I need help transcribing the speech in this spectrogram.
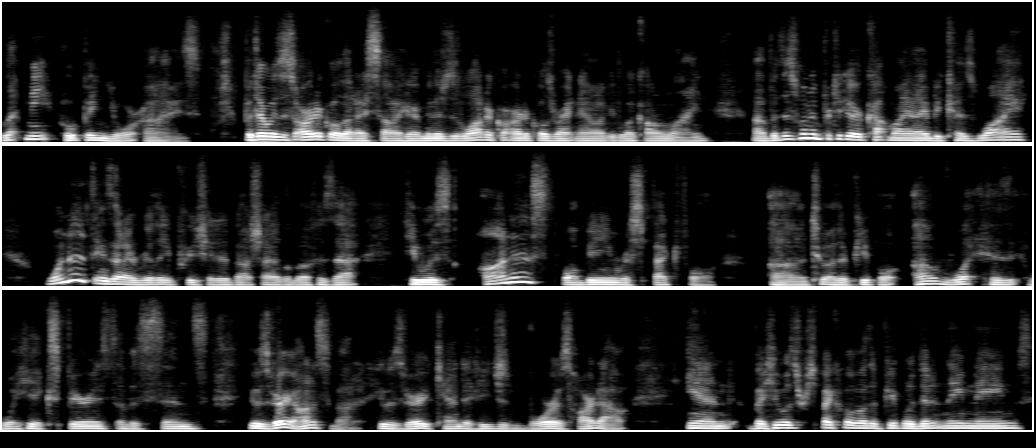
let me open your eyes. But there was this article that I saw here. I mean, there's a lot of articles right now if you look online, uh, but this one in particular caught my eye because why? One of the things that I really appreciated about Shia LaBeouf is that he was honest while being respectful uh, to other people of what his what he experienced of his sins. He was very honest about it. He was very candid. He just bore his heart out, and but he was respectful of other people. He didn't name names.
